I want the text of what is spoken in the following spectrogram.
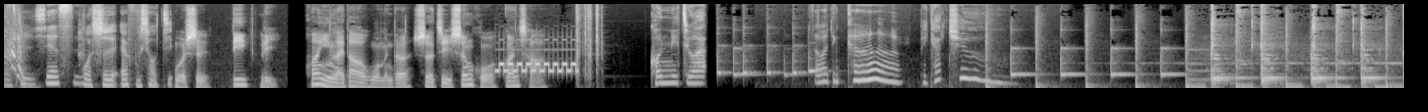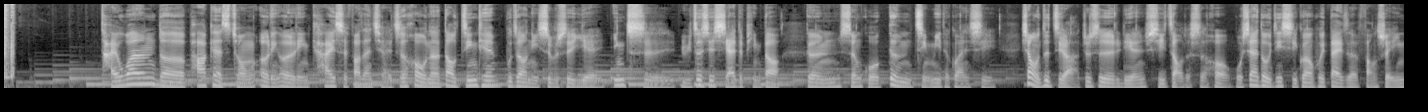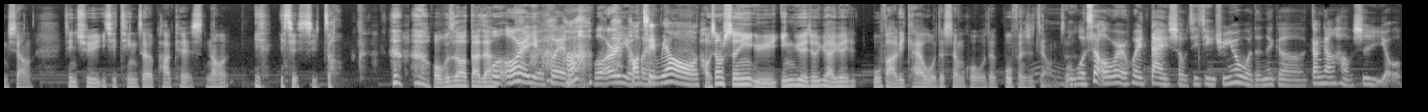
我是谢思，我是 F 小姐，我是 D 李，欢迎来到我们的设计生活观察。こんにちは。萨瓦迪卡，皮卡丘。 台湾的 Podcast 从二零二零开始发展起来之后呢，到今天，不知道你是不是也因此与这些喜爱的频道跟生活更紧密的关系？像我自己啦，就是连洗澡的时候，我现在都已经习惯会带着防水音箱进去，一起听着 Podcast，然后一 一起洗澡。我不知道大家，我偶尔也会啦，我偶尔也会，好奇妙哦。好像声音与音乐就越来越无法离开我的生活，我的部分是这样子。我是偶尔会带手机进去，因为我的那个刚刚好是有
